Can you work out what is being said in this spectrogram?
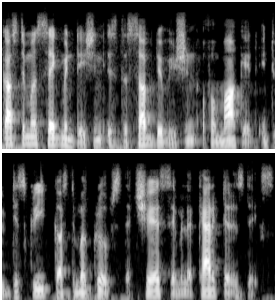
Customer segmentation is the subdivision of a market into discrete customer groups that share similar characteristics.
